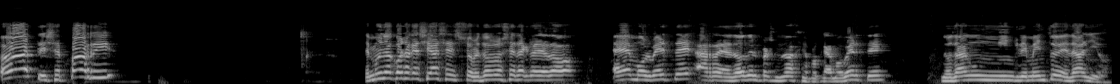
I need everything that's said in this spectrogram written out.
¡Ah! ¡Te dice parry! Dime una cosa que se hace, sobre todo los seres gladiador, es moverte alrededor del personaje, porque al moverte nos dan un incremento de daño.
